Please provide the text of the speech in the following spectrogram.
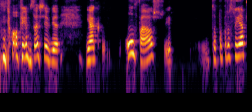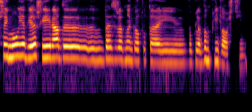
powiem za siebie, jak ufasz, to po prostu ja przyjmuję, wiesz, jej rady bez żadnego tutaj w ogóle wątpliwości.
